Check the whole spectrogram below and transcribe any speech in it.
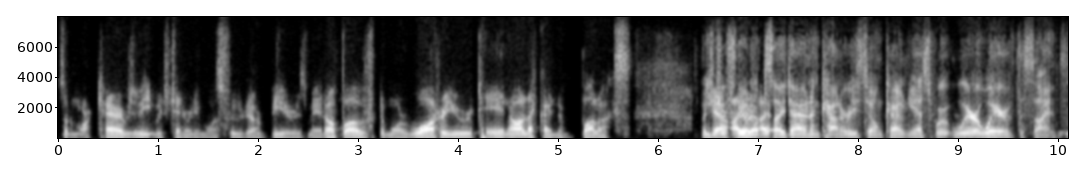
so the more carbs you eat, which generally most food or beer is made up of, the more water you retain, all that kind of bollocks. But Eat yeah, your food I, I, upside down and calories don't count. Yes, we're we're aware of the science.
